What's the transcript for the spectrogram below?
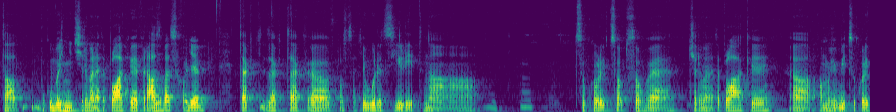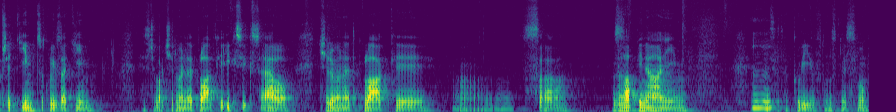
ta, pokud budeš mít červené tepláky ve frázové schodě, tak, tak, tak v podstatě bude cílit na cokoliv, co obsahuje červené tepláky a, a může být cokoliv předtím, cokoliv zatím. Je třeba červené tepláky XXL, červené tepláky s, s zapínáním, mm-hmm. něco takového v tom smyslu.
